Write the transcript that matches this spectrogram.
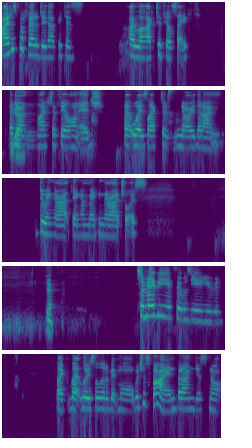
I just prefer to do that because I like to feel safe. I Yeah. don't like to feel on edge. I always like to know that I'm doing the right thing. I'm making the right choice. Yeah. So maybe if it was you, you would like let loose a little bit more, which is fine, but I'm just not.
